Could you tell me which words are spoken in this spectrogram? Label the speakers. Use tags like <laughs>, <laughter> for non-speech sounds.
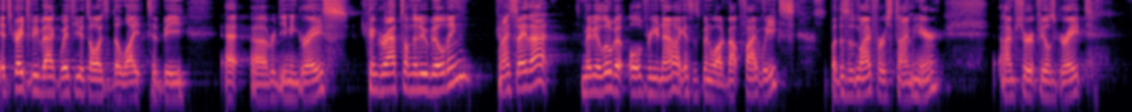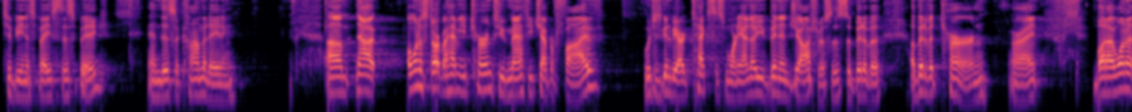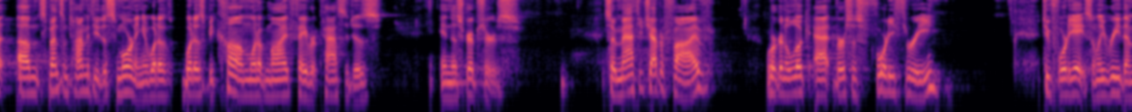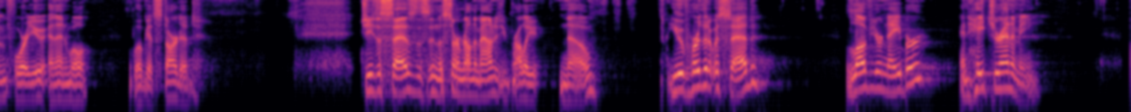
Speaker 1: It's great to be back with you. It's always a delight to be at uh, Redeeming Grace. Congrats on the new building. Can I say that? It's maybe a little bit old for you now. I guess it's been, what, about five weeks? But this is my first time here. I'm sure it feels great to be in a space this big and this accommodating. Um, now, I want to start by having you turn to Matthew chapter 5, which is going to be our text this morning. I know you've been in Joshua, so this is a bit of a, a bit of a turn. All right. But I want to um, spend some time with you this morning in what has, what has become one of my favorite passages in the scriptures. So, Matthew chapter 5, we're going to look at verses 43 to 48. So, let me read them for you, and then we'll, we'll get started. Jesus says, this is in the Sermon on the Mount, as you probably know. You have heard that it was said, Love your neighbor and hate your enemy.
